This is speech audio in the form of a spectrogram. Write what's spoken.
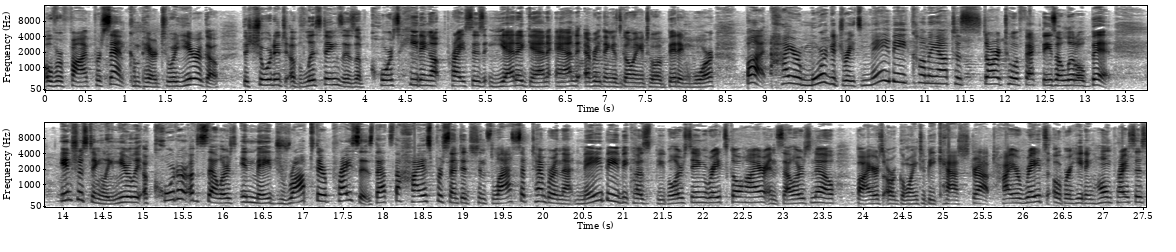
over 5% compared to a year ago. The shortage of listings is, of course, heating up prices yet again, and everything is going into a bidding war. But higher mortgage rates may be coming out to start to affect these a little bit. Interestingly, nearly a quarter of sellers in May dropped their prices. That's the highest percentage since last September, and that may be because people are seeing rates go higher and sellers know buyers are going to be cash strapped. Higher rates, overheating home prices,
